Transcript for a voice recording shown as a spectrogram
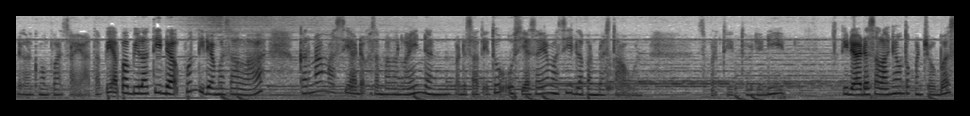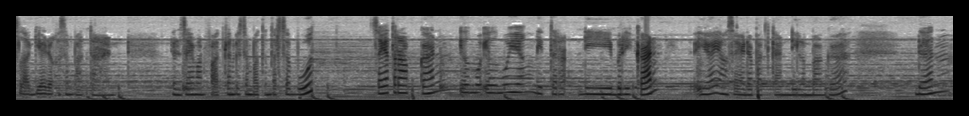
dengan kemampuan saya. Tapi apabila tidak pun tidak masalah, karena masih ada kesempatan lain dan pada saat itu usia saya masih 18 tahun. Seperti itu. Jadi tidak ada salahnya untuk mencoba selagi ada kesempatan. Dan saya manfaatkan kesempatan tersebut. Saya terapkan ilmu-ilmu yang diberikan ya yang saya dapatkan di lembaga dan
